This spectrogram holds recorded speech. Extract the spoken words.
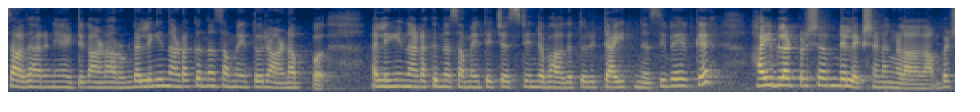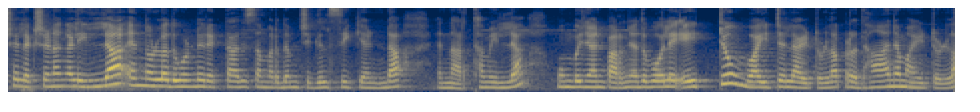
സാധാരണയായിട്ട് കാണാറുണ്ട്. അല്ലെങ്കിൽ നടക്കുന്ന സമയത്ത് ഒരു അണപ്പ് അല്ലെങ്കിൽ നടക്കുന്ന സമയത്ത് ചെസ്റ്റിന്റെ ഭാഗത്തൊരു ടൈറ്റ്നെസ് ഇവയൊക്കെ ഹൈ ബ്ലഡ് പ്രഷറിന്റെ ലക്ഷണങ്ങളാകാം. പക്ഷേ ലക്ഷണങ്ങളില്ല എന്നുള്ളത് കൊണ്ട് രക്താതിസമ്മർദ്ദം ചികിത്സിക്കേണ്ട എന്നർത്ഥമില്ല. മുമ്പ് ഞാൻ പറഞ്ഞതുപോലെ ഏറ്റവും വൈറ്റലായിട്ടുള്ള പ്രധാനമായിട്ടുള്ള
